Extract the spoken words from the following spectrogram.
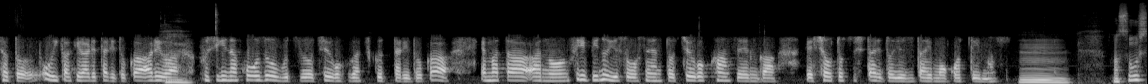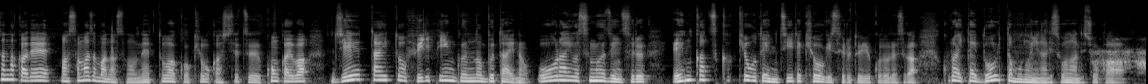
ちょっと追いかけられたりとか、あるいは不思議な構造物を中国が作ったりとか、はい、またあのフィリピンの輸送船と中国艦船が衝突したりという事態も起こっています。うん。まあ、そうした中で、さまざ、まなそのネットワークを強化しつつ、今回は自衛隊とフィリピン軍の部隊の往来をスムーズにする円滑化協定について協議するということですが、これは一体どういったものになりそうなんでしょうか？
